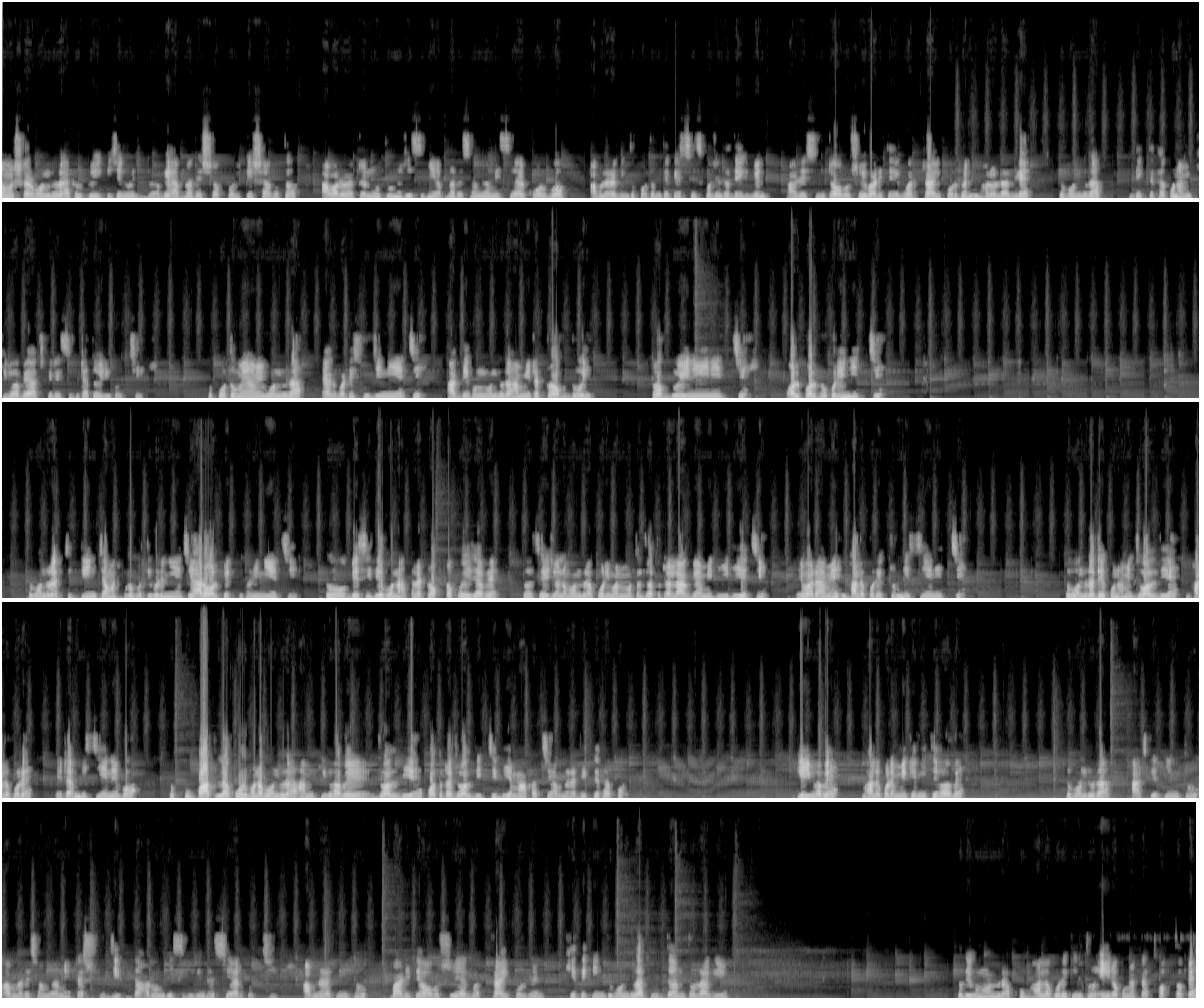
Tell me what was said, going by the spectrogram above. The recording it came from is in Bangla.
নমস্কার বন্ধুরা টুটুই কিচেন উইথ ব্লগে আপনাদের সকলকে স্বাগত। আবারও একটা নতুন রেসিপি আপনাদের সঙ্গে আমি শেয়ার করব। আপনারা কিন্তু প্রথম থেকে শেষ পর্যন্ত দেখবেন আর রেসিপিটা অবশ্যই বাড়িতে একবার ট্রাই করবেন, ভালো লাগলে। তো বন্ধুরা, দেখতে থাকুন আমি কীভাবে আজকে রেসিপিটা তৈরি করছি। তো প্রথমে আমি বন্ধুরা, এক বাটি সুজি নিয়েছি। আর দেখুন বন্ধুরা, আমি এটা টক দই টক দই নিয়ে নিচ্ছি। অল্প অল্প করেই নিচ্ছি। বন্ধুরা তিন চামচ পুরো ভর্তি করে নিয়েছি আর অল্প একটুখানি নিয়েছি। তো বেশি দেবো না, তাহলে টক টক হয়ে যাবে। তো সেই জন্য বন্ধুরা পরিমাণ মতো যতটা লাগবে আমি দিয়ে দিয়েছি। এবার আমি ভালো করে একটু মিশিয়ে নিচ্ছি। তো বন্ধুরা দেখুন, আমি জল দিয়ে ভালো করে এটা মিশিয়ে নেব। তো খুব পাতলা করব না বন্ধুরা, আমি কীভাবে জল দিয়ে, কতটা জল দিচ্ছি দিয়ে মাখাচ্ছি আপনারা দেখতে থাকুন। এইভাবে ভালো করে মেখে নিতে হবে। তো বন্ধুরা আজকে কিন্তু আপনাদের সঙ্গে আমি একটা সুজির দারুণ রেসিপি কিন্তু শেয়ার করছি। আপনারা কিন্তু বাড়িতে অবশ্যই একবার ট্রাই করবেন। খেতে কিন্তু বন্ধুরা দুর্দান্ত লাগে। তো দেখুন বন্ধুরা, খুব ভালো করে কিন্তু এইরকম একটা থপথপে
